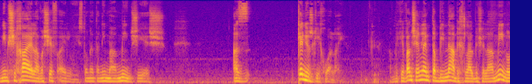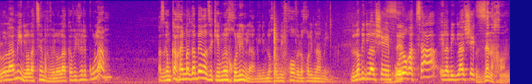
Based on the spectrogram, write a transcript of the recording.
שנמשכה אליו השפע האלוהי, זאת אומרת, אני מאמין שיש, אז כן ישגיחו עליי. כן. אבל מכיוון שאין להם את הבינה בכלל בשביל להאמין או לא להאמין, לא לצמח ולא לעכביש ולכולם, אז גם ככה אין מה לדבר על זה, כי הם לא יכולים להאמין, הם לא יכולים לבחור ולא יכולים להאמין. לא בגלל שהוא לא רצה, אלא בגלל שככה זה נכון,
